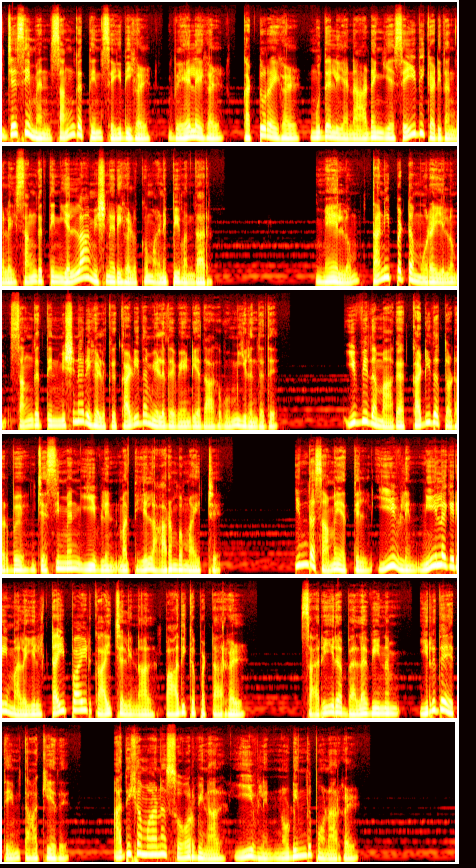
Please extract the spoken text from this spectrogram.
ஜெசிமன் சங்கத்தின் செய்திகள் வேலைகள் கட்டுரைகள் முதலியன அடங்கிய செய்தி கடிதங்களை சங்கத்தின் எல்லா மிஷனரிகளுக்கும் அனுப்பி வந்தார். மேலும் தனிப்பட்ட முறையிலும் சங்கத்தின் மிஷனரிகளுக்கு கடிதம் எழுத வேண்டியதாகவும் இருந்தது. இவ்விதமாக கடித தொடர்பு ஜெசிமன் ஈவ்லின் மத்தியில் ஆரம்பமாயிற்று. இந்த சமயத்தில் ஈவ்லின் நீலகிரி மலையில் டைபாய்டு காய்ச்சலினால் பாதிக்கப்பட்டார்கள். சரீர பலவீனம் இருதயத்தையும் தாக்கியது. அதிகமான சோர்வினால் ஈவ்லின் நொடிந்து போனார்கள்.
